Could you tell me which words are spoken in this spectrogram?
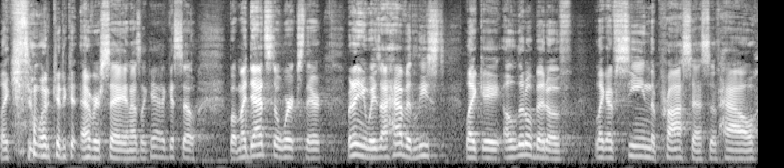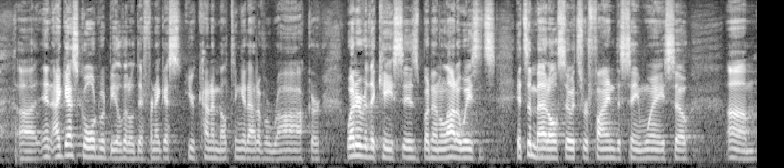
like someone could, could ever say." And I was like, "Yeah, I guess so." But my dad still works there. But anyways, I have at least like a, a little bit of like I've seen the process of how, uh, and I guess gold would be a little different. I guess you're kind of melting it out of a rock or whatever the case is. But in a lot of ways, it's it's a metal, so it's refined the same way. So, um,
